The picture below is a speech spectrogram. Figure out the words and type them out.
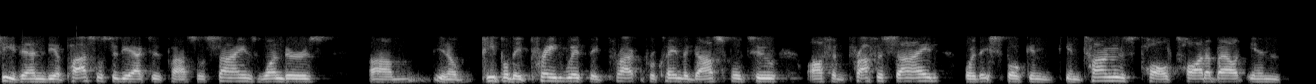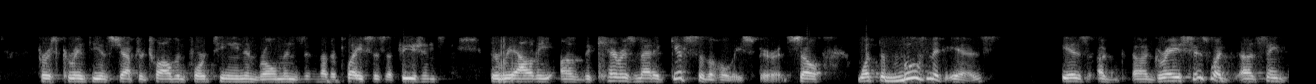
see then the apostles through the Acts of the Apostles, signs, wonders, um, you know, people they prayed with, they pro- proclaimed the gospel to, often prophesied, or they spoke in, in tongues. Paul taught about in 1 Corinthians chapter 12 and 14, and Romans and other places, Ephesians, the reality of the charismatic gifts of the Holy Spirit. So, what the movement is, is a, a grace. Here's what uh, Saint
